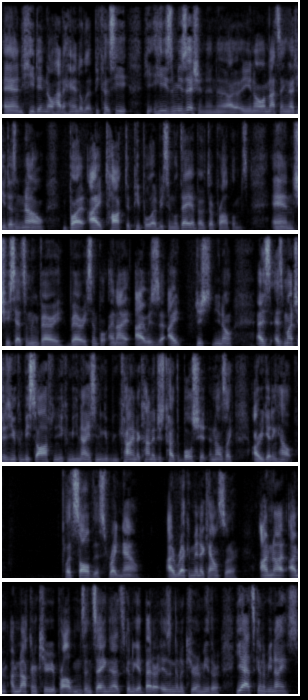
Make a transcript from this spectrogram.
and he didn't know how to handle it because he, he he's a musician, and uh, you know I'm not saying that he doesn't know, but I talk to people every single day about their problems, and she said something very very simple, and I I was I just you know as as much as you can be soft and you can be nice and you can be kind, I kind of just cut the bullshit, and I was like, are you getting help? Let's solve this right now. I recommend a counselor. I'm not I'm I'm not going to cure your problems and saying that it's going to get better isn't going to cure them either. Yeah, it's going to be nice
